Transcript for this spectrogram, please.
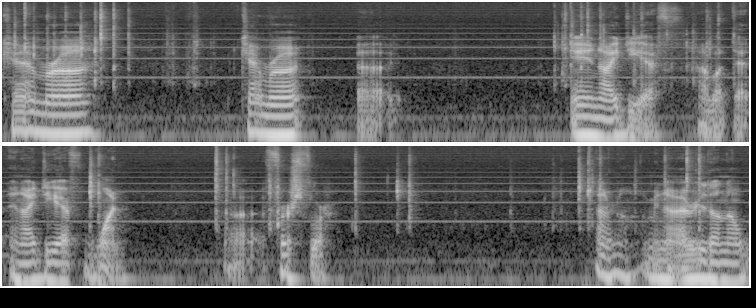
camera camera uh, in IDF. How about that? In IDF 1. Uh, first floor. I don't know. I mean, I really don't know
